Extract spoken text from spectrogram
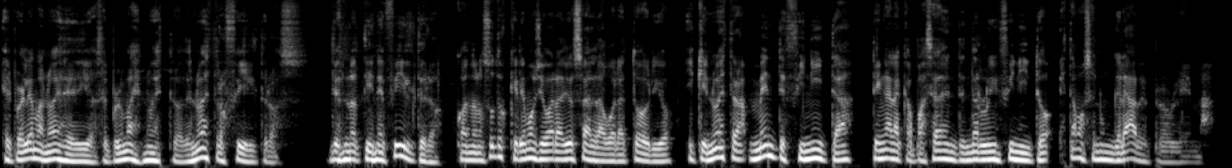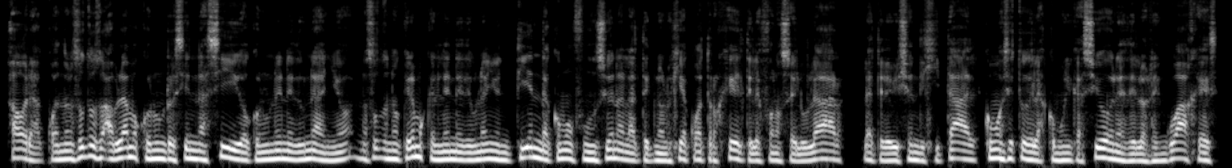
El problema no es de Dios, el problema es nuestro, de nuestros filtros. Dios no tiene filtro. Cuando nosotros queremos llevar a Dios al laboratorio y que nuestra mente finita tenga la capacidad de entender lo infinito, estamos en un grave problema. Ahora, cuando nosotros hablamos con un recién nacido, con un nene de un año, nosotros no queremos que el nene de un año entienda cómo funciona la tecnología 4G, el teléfono celular, la televisión digital, cómo es esto de las comunicaciones, de los lenguajes,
